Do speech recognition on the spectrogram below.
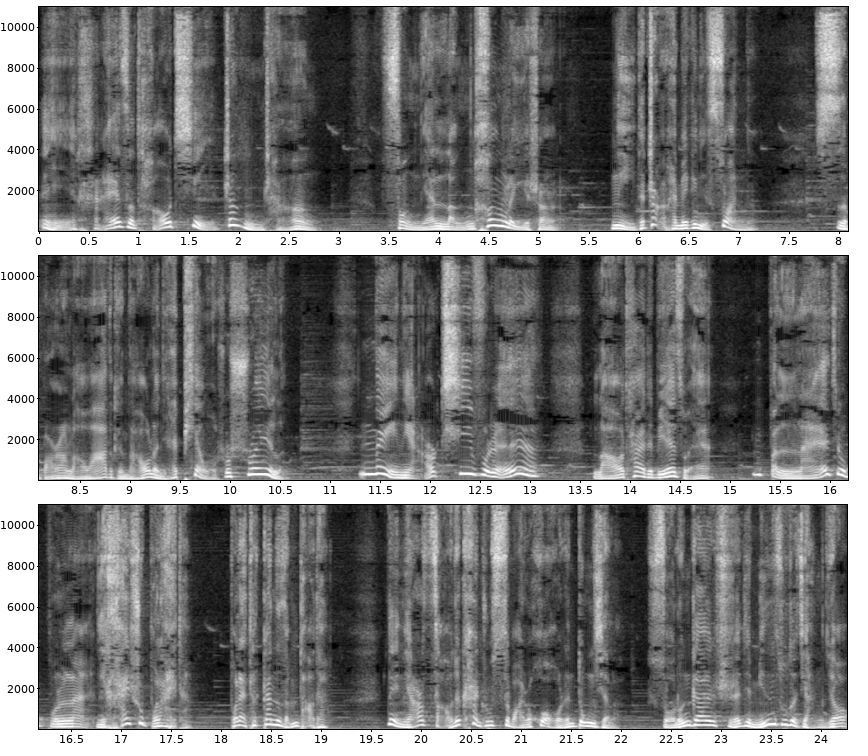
哎，孩子淘气正常。凤年冷哼了一声：“你的账还没给你算呢。”四宝让老娃子给挠了，你还骗我说摔了？那鸟欺负人呀！老太太瘪嘴，本来就不赖，你还说不赖他？不赖他杆子怎么倒的？那鸟早就看出四宝是霍霍人东西了。索伦杆是人家民族的讲究，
